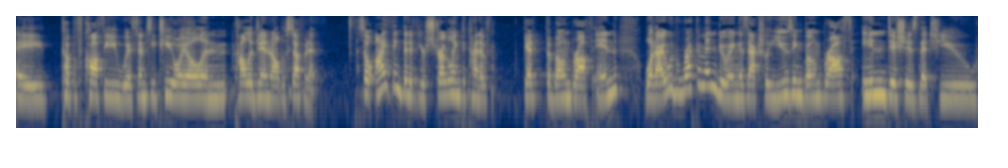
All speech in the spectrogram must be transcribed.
a cup of coffee with MCT oil and collagen and all the stuff in it. So I think that if you're struggling to kind of get the bone broth in, what I would recommend doing is actually using bone broth in dishes that you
